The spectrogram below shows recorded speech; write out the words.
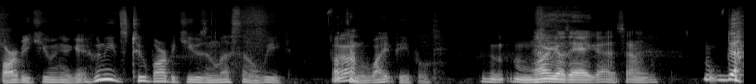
barbecuing again. Who needs two barbecues in less than a week? Fucking white people. Memorial Day, I guess. I don't know.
